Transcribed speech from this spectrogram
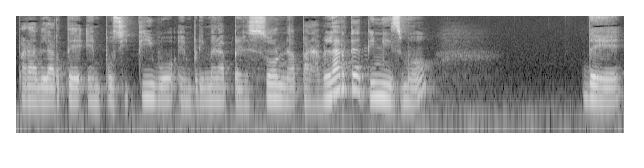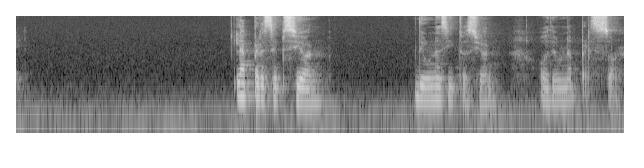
para hablarte en positivo, en primera persona, para hablarte a ti mismo de la percepción de una situación o de una persona.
